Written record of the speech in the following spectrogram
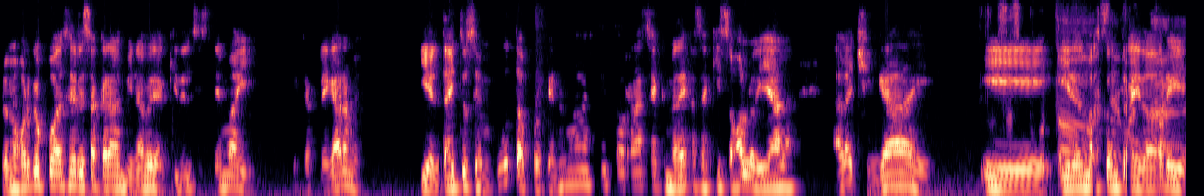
Lo mejor que puedo hacer es sacar a mi nave de aquí del sistema y, replegarme. Y el Taito se emputa porque no mames, pito Raziak, me dejas aquí solo y a la, a la chingada y, y, eres más contraidor. Y,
